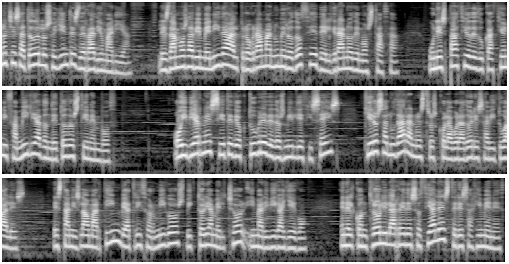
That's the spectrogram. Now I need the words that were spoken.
noches a todos los oyentes de Radio María. Les damos la bienvenida al programa número 12 del Grano de Mostaza, un espacio de educación y familia donde todos tienen voz. Hoy viernes 7 de octubre de 2016 quiero saludar a nuestros colaboradores habituales, Estanislao Martín, Beatriz Hormigos, Victoria Melchor y Maribí Gallego. En el control y las redes sociales, Teresa Jiménez.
